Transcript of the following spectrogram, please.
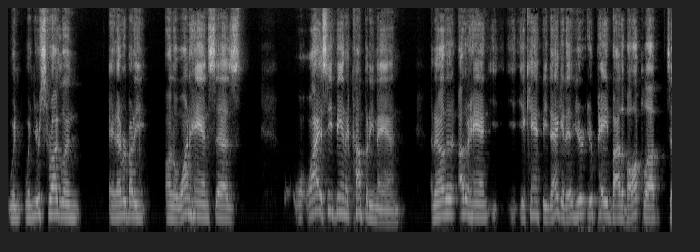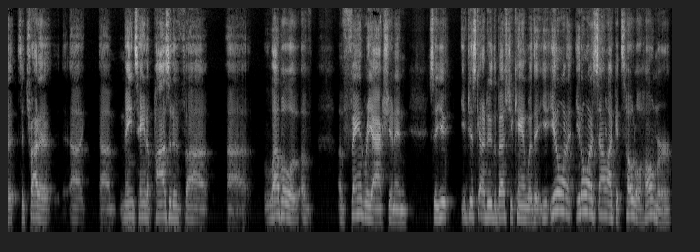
when when you're struggling and everybody on the one hand says why is he being a company man? And the other other hand you, you can't be negative. You're you're paid by the ball club to to try to uh, uh, maintain a positive uh, uh level of, of, of fan reaction. And so you you've just got to do the best you can with it. You, you don't want to you don't want to sound like a total homer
